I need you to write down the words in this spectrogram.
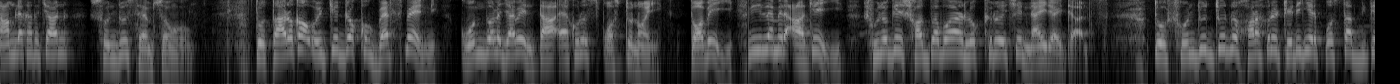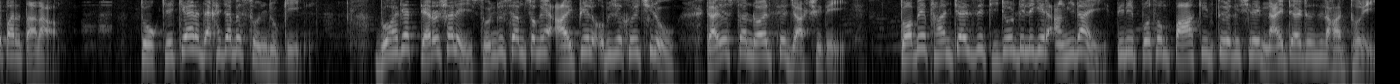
নাম লেখাতে চান সঞ্জু স্যামসংও। তো তারকা উইকেটরক্ষক ব্যাটসম্যান কোন দলে যাবেন তা এখনও স্পষ্ট নয়। তবেই নিলামের আগেই সুযোগের সদ্ব্যবহার লক্ষ্যে রয়েছে নাইট রাইডার্স। তো সঞ্জুর জন্য হরাহরি ট্রেডিংয়ের প্রস্তাব দিতে পারে তারা। তো কে কে আর দেখা যাবে সঞ্জুকে? দু হাজার তেরো সালেই সঞ্জু স্যামসংয়ে আইপিএল অভিষেক হয়েছিল রাজস্থান রয়্যালসের জার্সিতে। তবে ফ্র্যাঞ্চাইজি টি টোয়েন্টি লিগের আঙিনায় তিনি প্রথম পা কিন্তু রেখেছিলেন নাইট রাইডার্সের হাত ধরেই।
